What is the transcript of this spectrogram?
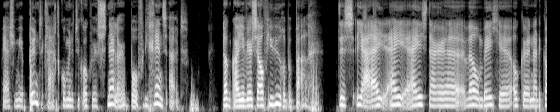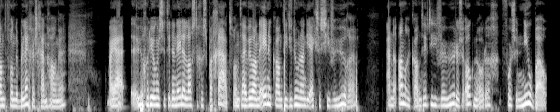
Maar als je meer punten krijgt, kom je natuurlijk ook weer sneller boven die grens uit. Dan kan je weer zelf je huren bepalen. Dus ja, hij, hij, hij is daar uh, wel een beetje ook uh, naar de kant van de beleggers gaan hangen. Maar ja, Hugo de Jonge zit in een hele lastige spagaat. Want hij wil aan de ene kant iets doen aan die excessieve huren. Aan de andere kant heeft hij die verhuurders ook nodig voor zijn nieuwbouw.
